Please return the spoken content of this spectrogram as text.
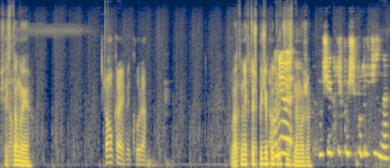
się No. stanuje. Czemu kraść mi kurę? Bo to niech ktoś pójdzie po O nie! truciznę może. Musi ktoś pójść po truciznę.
